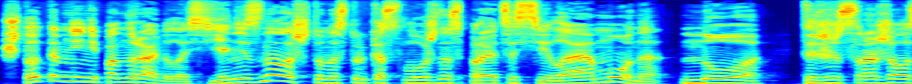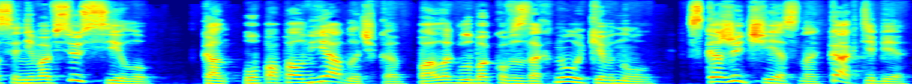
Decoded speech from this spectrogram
Что-то мне не понравилось. Я не знала, что настолько сложно справиться с силой ОМОНа. Но... Ты же сражался не во всю силу. Кан-У попал в яблочко. Пала глубоко вздохнул и кивнул. «Скажи честно, как тебе?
